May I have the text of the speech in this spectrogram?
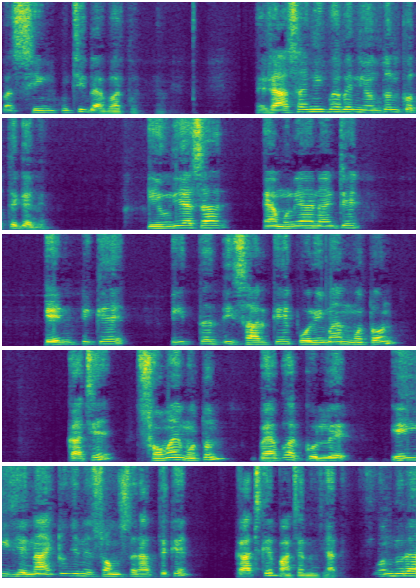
বা শিংকুচি ব্যবহার করতে হবে। রাসায়নিকভাবে নিয়ন্ত্রণ করতে গেলে ইউরিয়া সার, অ্যামোনিয়া নাইট্রেট, এনপিকে ইত্যাদি সারকে পরিমাণ মতন কাছে, সময় মতন ব্যবহার করলে এই যে নাইট্রোজেনের সমস্যার হাত থেকে গাছকে বাঁচানো যাবে। বন্ধুরা,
